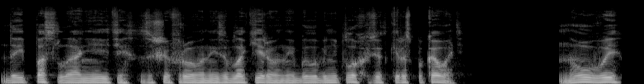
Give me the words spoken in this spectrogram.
Да и послания эти, зашифрованные и заблокированные, было бы неплохо все-таки распаковать. Но, увы,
